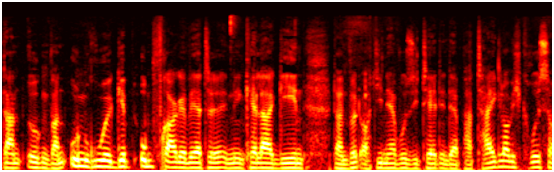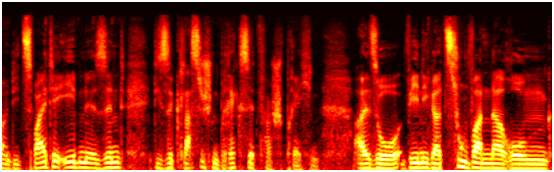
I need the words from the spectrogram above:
dann irgendwann Unruhe gibt, Umfragewerte in den Keller gehen, dann wird auch die Nervosität in der Partei, glaube ich, größer. Und die zweite Ebene sind diese klassischen Brexit-Versprechen, also weniger Zuwanderung.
